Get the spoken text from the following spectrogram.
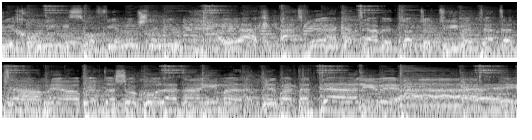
יכולים לשרוף ימים שלמים על רק את ורק אתה וטטטי וטטטה מערבב את השוקולדה עם הבטטה אני והי.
